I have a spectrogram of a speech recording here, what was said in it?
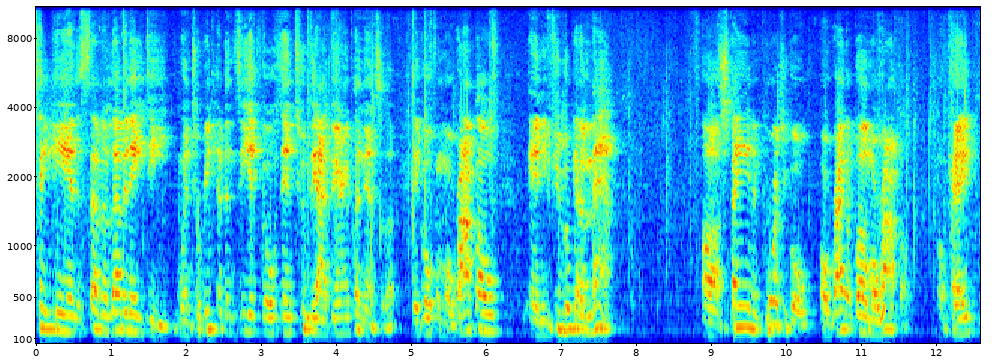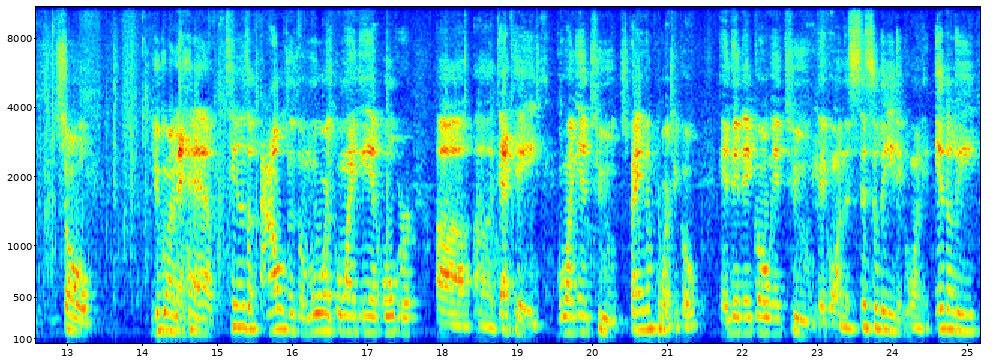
take in in 711 AD when Tariq ibn Ziyad goes into the Iberian Peninsula. They go from Morocco, and if you look at a map, uh, Spain and Portugal are right above Morocco. Okay, so you're going to have tens of thousands of Moors going in over uh, uh, decades, going into Spain and Portugal, and then they go into they go into Sicily, they go into Italy,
